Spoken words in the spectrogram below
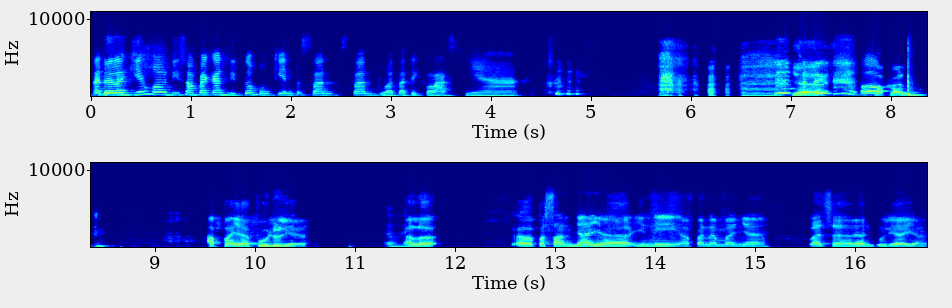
Ada lagi yang mau disampaikan Dito mungkin pesan-pesan buat adik kelasnya. ya, oh. apa, apa ya bulul ya? Oh. Kalau uh, pesannya ya ini apa namanya pelajaran kuliah yang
